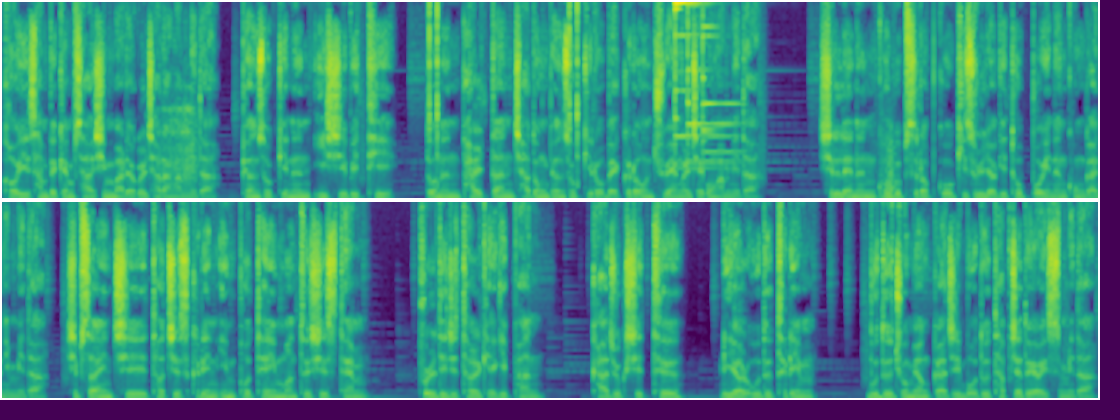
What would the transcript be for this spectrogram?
거의 340마력을 자랑합니다. 변속기는 ECVT 또는 8단 자동 변속기로 매끄러운 주행을 제공합니다. 실내는 고급스럽고 기술력이 돋보이는 공간입니다. 14인치 터치스크린 인포테인먼트 시스템, 풀 디지털 계기판, 가죽 시트, 리얼 우드 트림, 무드 조명까지 모두 탑재되어 있습니다.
